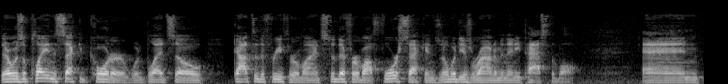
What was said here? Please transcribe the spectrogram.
there was a play in the second quarter when Bledsoe got to the free throw line, stood there for about four seconds, nobody was around him, and then he passed the ball. And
